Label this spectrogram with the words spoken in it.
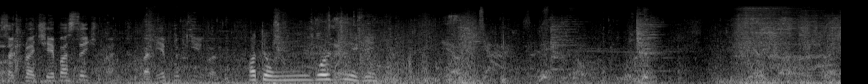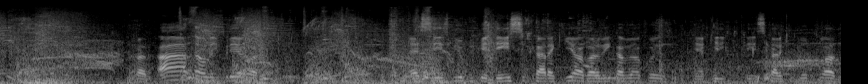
2.900. Só que pra ti é bastante, cara. Pra mim é pouquinho agora. Ó, tem um gordinho aqui. Ah, tá, eu lembrei agora. É 6 mil, porque tem esse cara aqui, ó. Agora vem cá ver uma coisa. Tem, aquele, tem esse cara aqui do outro lado.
